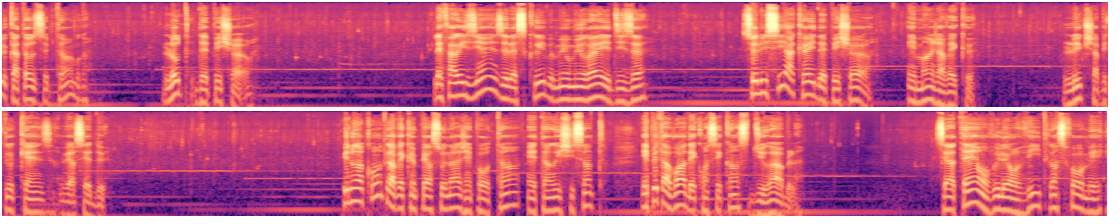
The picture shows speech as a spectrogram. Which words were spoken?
le 14 septembre, l'hôte des pécheurs. Les pharisiens et les scribes murmuraient et disaient, Celui-ci accueille des pécheurs et mange avec eux. Luc chapitre 15, verset 2. Une rencontre avec un personnage important est enrichissante et peut avoir des conséquences durables. Certains ont vu leur vie transformée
